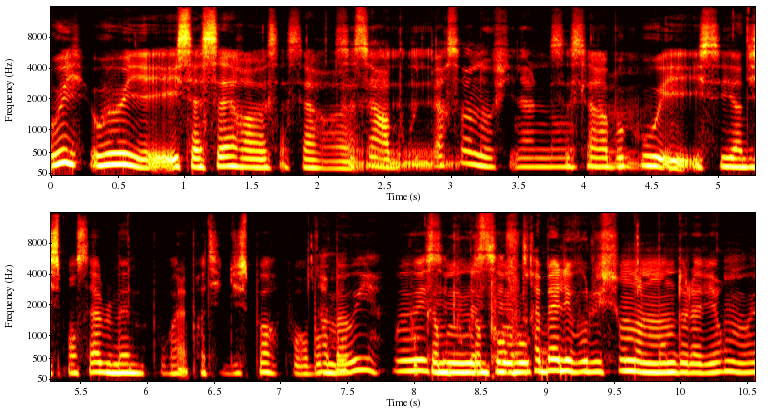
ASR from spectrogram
oui, oui, oui, et ça sert, euh, ça sert, ça sert à beaucoup de personnes au final. ça sert à beaucoup, et, c'est indispensable même pour la pratique du sport, pour beaucoup. Ah bah oui, oui, c'est une, très belle évolution dans le monde de l'aviron. Oui,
